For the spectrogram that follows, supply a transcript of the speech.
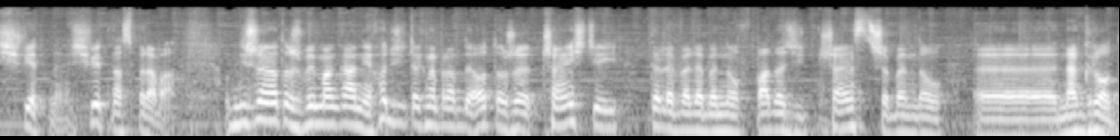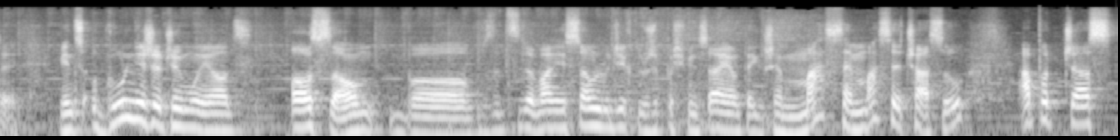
świetne, świetna sprawa. Obniżono też wymaganie. Chodzi tak naprawdę o to, że częściej te levele będą wpadać i częstsze będą e, nagrody. Więc ogólnie rzecz ujmując, są, bo zdecydowanie są ludzie, którzy poświęcają tej grze masę, masę czasu, a podczas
